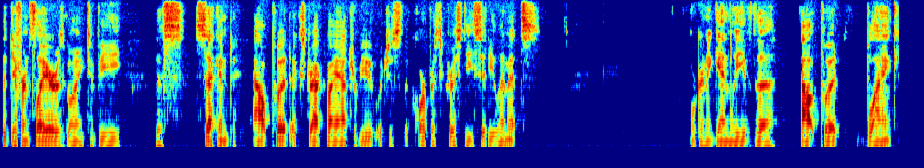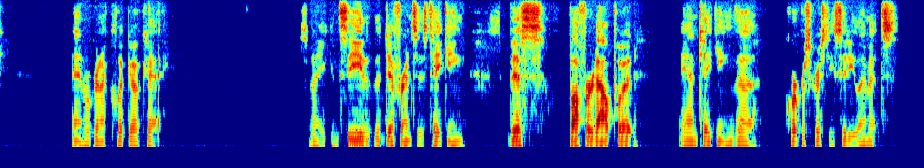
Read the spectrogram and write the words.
The difference layer is going to be this second output extract by attribute, which is the Corpus Christi city limits. We're going to again leave the output blank and we're going to click OK. So now you can see that the difference is taking this buffered output and taking the Corpus Christi city limits,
